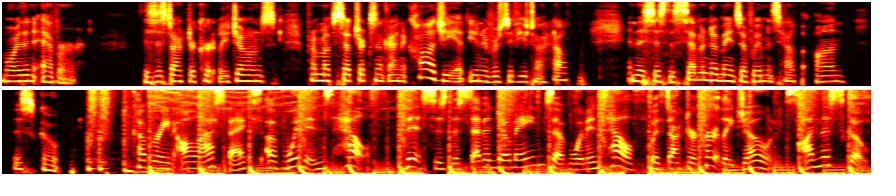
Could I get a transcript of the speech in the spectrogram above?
more than ever. This is Dr. Kirtly Jones from Obstetrics and Gynecology at the University of Utah Health, and this is the seven domains of women's health on the scope. Covering all aspects of women's health. This is the seven domains of women's health with Dr. Kirtly Jones on the scope.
